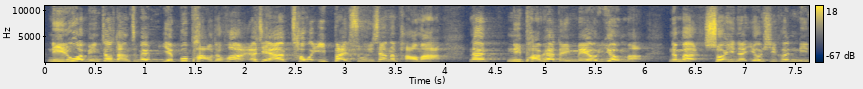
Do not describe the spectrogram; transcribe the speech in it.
你如果民众党这边也不跑的话，而且要超过一半数以上的跑嘛，那你跑票等于没有用嘛。那么所以呢，游锡坤你。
